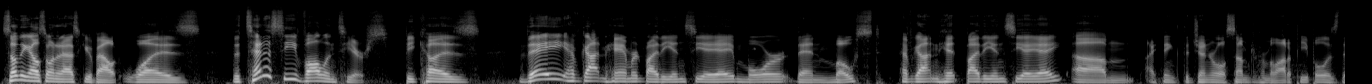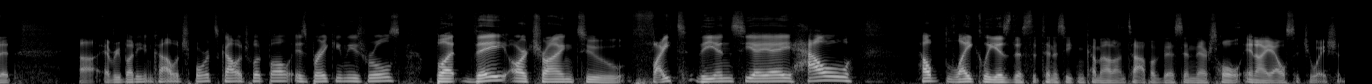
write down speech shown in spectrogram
something else I wanted to ask you about was the Tennessee Volunteers because they have gotten hammered by the NCAA more than most have gotten hit by the NCAA. Um, I think the general assumption from a lot of people is that uh, everybody in college sports, college football, is breaking these rules, but they are trying to fight the NCAA. How how likely is this that Tennessee can come out on top of this in their whole NIL situation?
